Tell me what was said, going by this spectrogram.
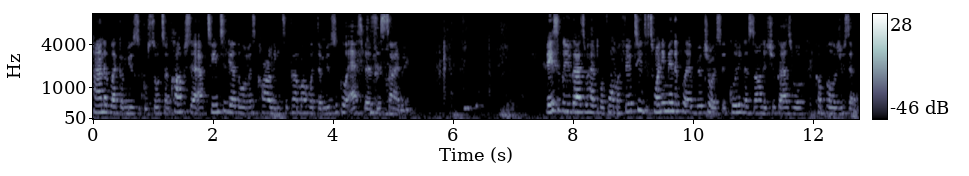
kind of like a musical. So to accomplish that, I've teamed together with Miss Carly to come up with the musical aspect of this timing. Basically, you guys will have to perform a 15 to 20 minute play of your choice, including a song that you guys will compose yourself.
